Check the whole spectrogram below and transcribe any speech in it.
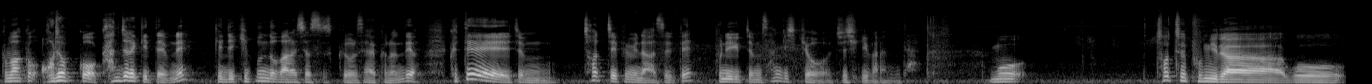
그만큼 어렵고 간절했기 때문에 굉장히 기쁨도 많으셨을 거라고 생각하는데요. 그때 좀 첫 제품이 나왔을 때 분위기 좀 상기시켜 주시기 바랍니다. 뭐 첫 제품이라고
